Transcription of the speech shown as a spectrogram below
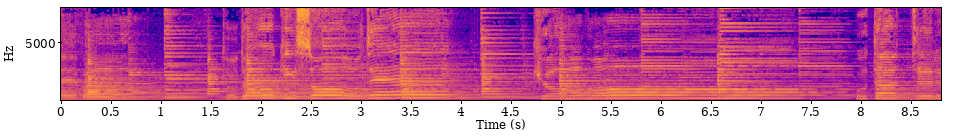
出せば届きそうで今日も歌ってる。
